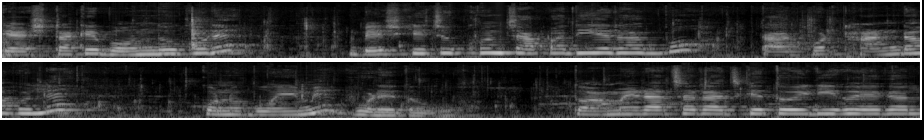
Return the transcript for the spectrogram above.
গ্যাসটাকে বন্ধ করে বেশ কিছুক্ষণ চাপা দিয়ে রাখব। তারপর ঠান্ডা হলে কোনো বয়েমে ভরে দেবো। তো আমের আচার আজকে তৈরি হয়ে গেল।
